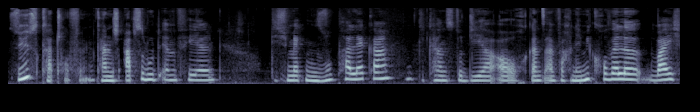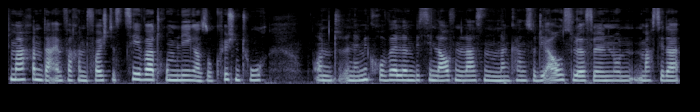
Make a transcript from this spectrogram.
Süßkartoffeln kann ich absolut empfehlen. Die schmecken super lecker. Die kannst du dir auch ganz einfach in der Mikrowelle weich machen. Da einfach ein feuchtes Zewa rumlegen, also Küchentuch und in der Mikrowelle ein bisschen laufen lassen und dann kannst du die auslöffeln und machst dir da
